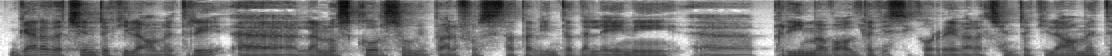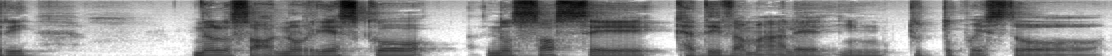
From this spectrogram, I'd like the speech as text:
Gara da 100 km, eh, l'anno scorso mi pare fosse stata vinta da Leni, eh, prima volta che si correva la 100 km. Non lo so, non riesco, non so se cadeva male in tutto questo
